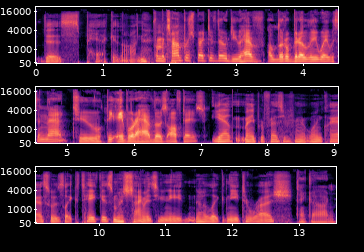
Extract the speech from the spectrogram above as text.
this packet on. From a time perspective, though, do you have a little bit of leeway within that to be able to have those off days? Yeah, my professor from my one class was like, take as much time as you need, no like need to rush. Thank God.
